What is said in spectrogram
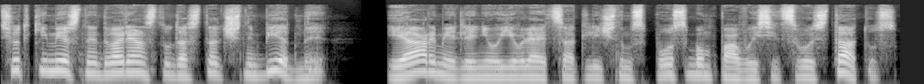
Все-таки местное дворянство достаточно бедное, и армия для него является отличным способом повысить свой статус.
